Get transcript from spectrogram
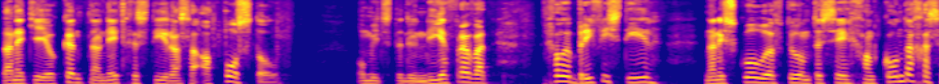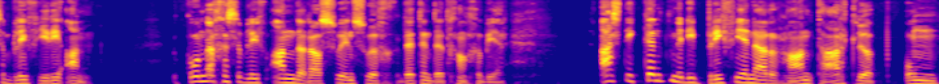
Dan het jy jou kind nou net gestuur as 'n apostel om iets te doen. Die juffrou wat gou 'n briefie stuur na die skoolhoof toe om te sê gaan kondig asseblief hierdie aan. Kondig asseblief aan dat daar so en so dit en dit gaan gebeur. as die kind met die briefie in haar hand hardloop om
